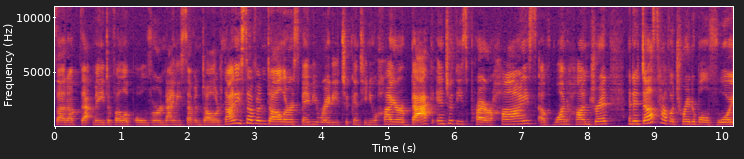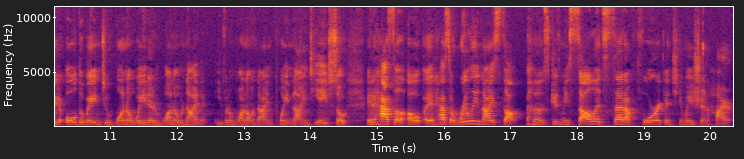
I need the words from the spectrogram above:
setup that may develop over $97. $97 may be ready to continue higher back into these prior highs of 100 and it does have a tradable void all the way into 108 and 109 even 109.98 so it has a, it has a really nice excuse me solid setup for a continuation higher.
